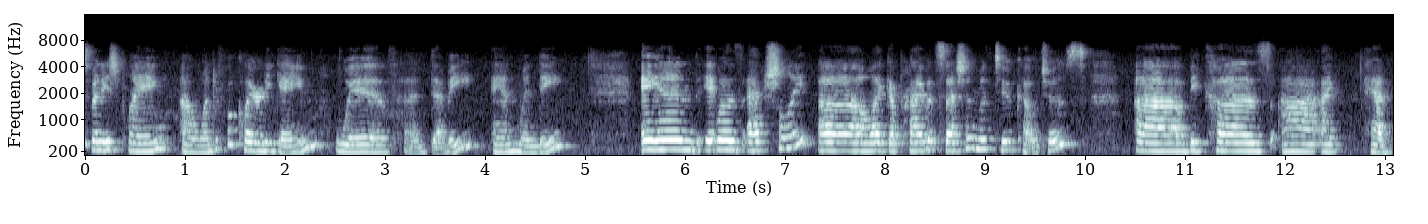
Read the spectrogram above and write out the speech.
just finished playing a wonderful clarity game with uh, Debbie and Wendy. And it was actually uh, like a private session with two coaches uh, because I had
